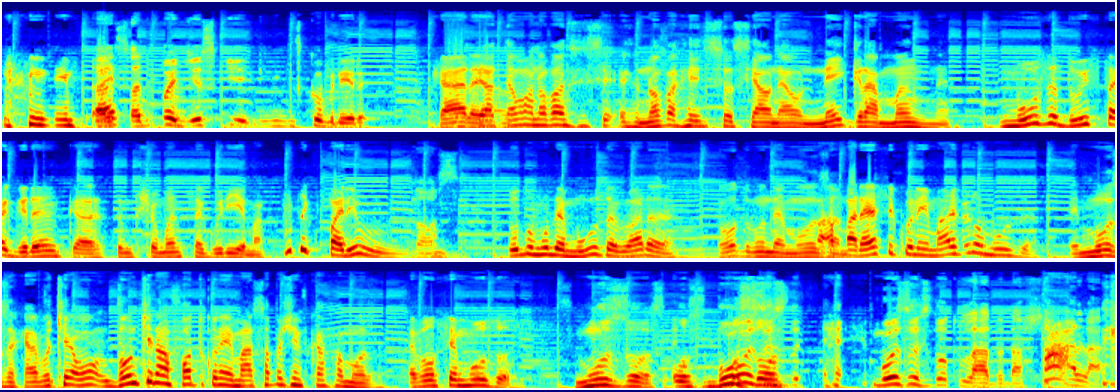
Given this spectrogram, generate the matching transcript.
Neymar. Aí só depois disso que descobriram. Cara, Tem até uma nova, nova rede social, né? O Neygraman, né? musa do Instagram, cara, estão chamando essa guria, mas puta que pariu. Nossa. Todo mundo é musa agora. Todo mundo é musa. Aparece com o Neymar e virou musa. É musa, cara. Vou tirar, vamos tirar uma foto com o Neymar só pra gente ficar famoso. Aí vão ser musos. Musos. Os Musos musos. do, musos do outro lado da sala.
